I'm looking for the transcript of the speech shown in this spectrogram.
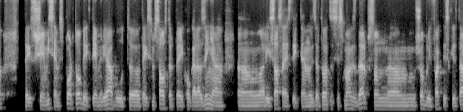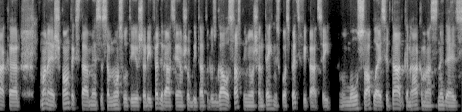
teiksim, šiem visiem sporta objektiem ir jābūt uh, teiksim, savstarpēji kaut kādā ziņā uh, arī sasaistītiem. Līdz ar to tas ir smags darbs, un šobrīd faktiski ir tā, ka manēžu kontekstā mēs esam nosūtījuši arī federācijām šobrīd tātad uz gala saskaņošanu, tehnisko specifikāciju. Mūsu aplēs ir tāda, ka nākamās nedēļas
